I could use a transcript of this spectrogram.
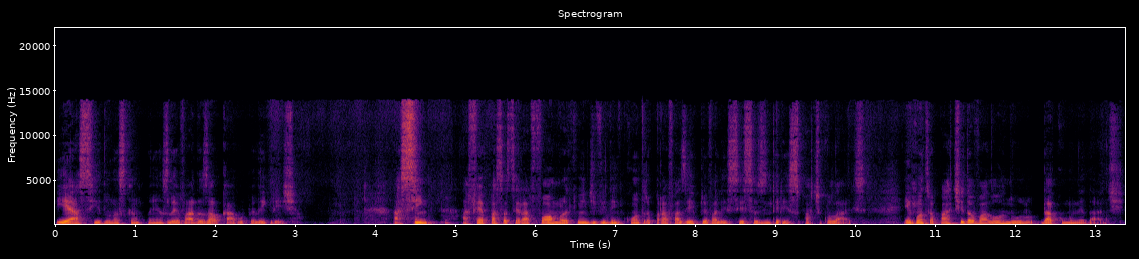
e é assíduo nas campanhas levadas ao cabo pela Igreja. Assim, a fé passa a ser a fórmula que o indivíduo encontra para fazer prevalecer seus interesses particulares, em contrapartida ao valor nulo da comunidade.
